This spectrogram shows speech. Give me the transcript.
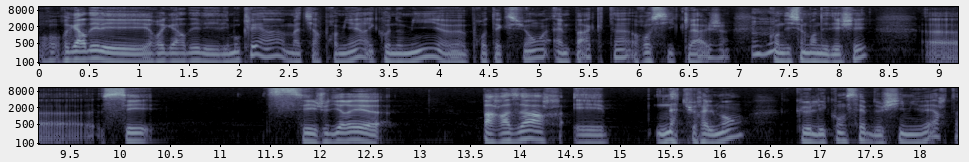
regardez les, regardez les, mots-clés, hein, matières premières, économie, euh, protection, impact, recyclage, mhm. conditionnement des déchets. c'est, c'est, je dirais, par hasard et naturellement que les concepts de chimie verte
